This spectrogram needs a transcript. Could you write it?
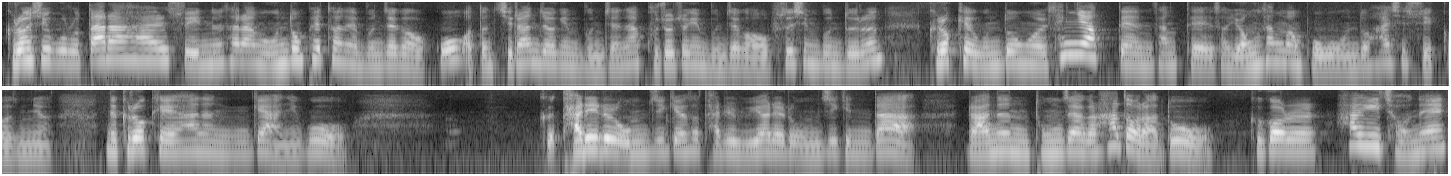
그런 식으로 따라 할 수 있는 사람은 운동 패턴에 문제가 없고 어떤 질환적인 문제나 구조적인 문제가 없으신 분들은 그렇게 운동을 생략된 상태에서 영상만 보고 운동하실 수 있거든요. 근데 그렇게 하는 게 아니고 그 다리를 움직여서 다리를 위아래로 움직인다 라는 동작을 하더라도 그거를 하기 전에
